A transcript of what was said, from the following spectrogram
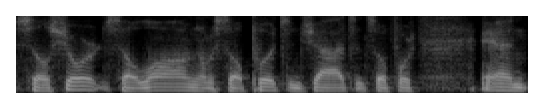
sell short, sell long, I'm going to sell puts and shots and so forth. And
